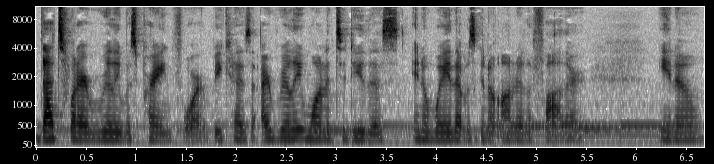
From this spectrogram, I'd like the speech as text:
that's what I really was praying for because I really wanted to do this in a way that was going to honor the Father, you know?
